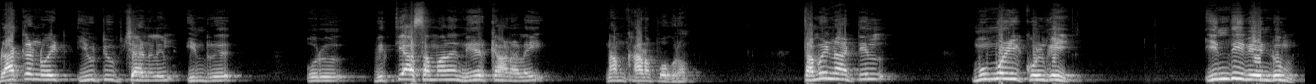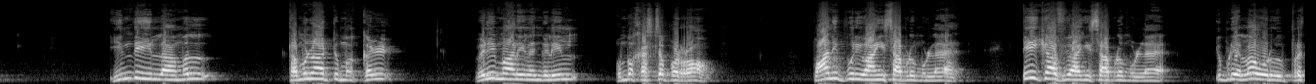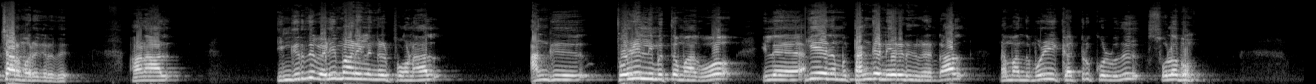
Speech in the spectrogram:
Black and white YouTube சேனலில் இன்று ஒரு வித்தியாசமான நேர்காணலை நாம் காணப்போகிறோம். தமிழ்நாட்டில் மும்மொழி கொள்கை இந்தி வேண்டும். இந்தி இல்லாமல் தமிழ்நாட்டு மக்கள் வெளி மாநிலங்களில் ரொம்ப கஷ்டப்படுறோம். பானிபூரி வாங்கி சாப்பிட முடியல டீ காஃபி வாங்கி சாப்பிட முடியல இப்படியெல்லாம் ஒரு பிரச்சாரம் வருகிறது. ஆனால் இங்கிருந்து வெளிமாநிலங்கள் போனால் அங்கு தொழில் நிமித்தமாகவோ இல்லை அங்கேயே நம்ம தங்க நேரிடுகிறது என்றால் நம்ம அந்த மொழியை கற்றுக்கொள்வது சுலபம்.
